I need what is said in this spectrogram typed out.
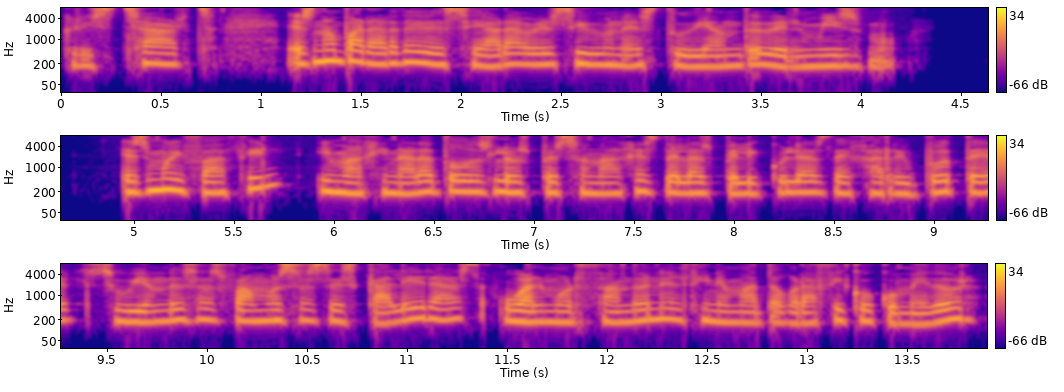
Christchurch, es no parar de desear haber sido un estudiante del mismo. Es muy fácil imaginar a todos los personajes de las películas de Harry Potter subiendo esas famosas escaleras o almorzando en el cinematográfico comedor.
